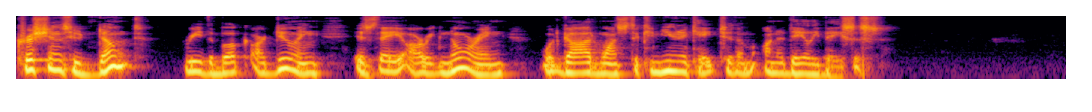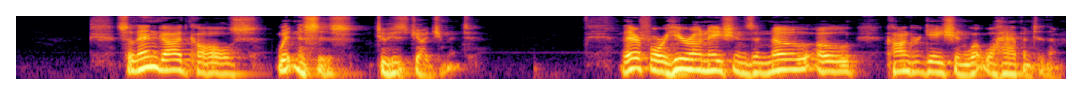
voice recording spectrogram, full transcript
Christians who don't read the book are doing is they are ignoring what God wants to communicate to them on a daily basis. So then God calls witnesses to his judgment. Therefore, hear, O nations, and know, O congregation, what will happen to them.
